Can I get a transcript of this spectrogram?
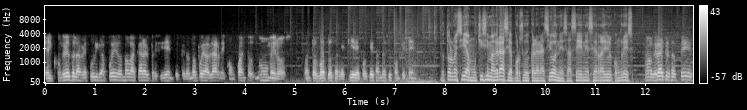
el Congreso de la República puede o no vacar al presidente, pero no puede hablar de con cuántos números, cuántos votos se requiere, porque esa no es su competencia. Doctor Mesía, muchísimas gracias por sus declaraciones a CNC Radio del Congreso. No, gracias a ustedes.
